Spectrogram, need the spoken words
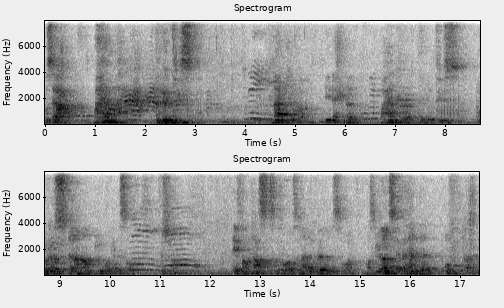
Då säger han, vad hände? Det blev tyst. Märkligt va? I ett vad hände? Det blev tyst. Och rösterna han plågades av försvann. Det är fantastiskt att få sådana här bönesvar. Man skulle önska att det hände oftare.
